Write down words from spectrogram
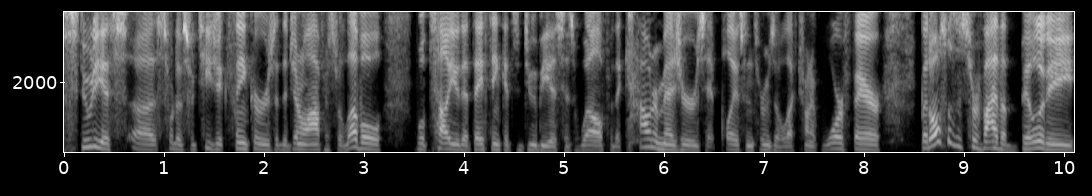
studious uh, sort of strategic thinkers at the general officer level will tell you that they think it's dubious as well for the countermeasures it plays in terms of electronic warfare, but also the survivability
